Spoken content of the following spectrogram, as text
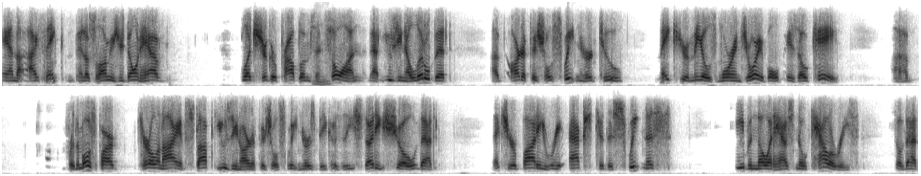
And I think that as long as you don't have blood sugar problems mm-hmm. and so on, that using a little bit of artificial sweetener to make your meals more enjoyable is okay. Uh, for the most part, Carol and I have stopped using artificial sweeteners because these studies show that that your body reacts to the sweetness even though it has no calories. So that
